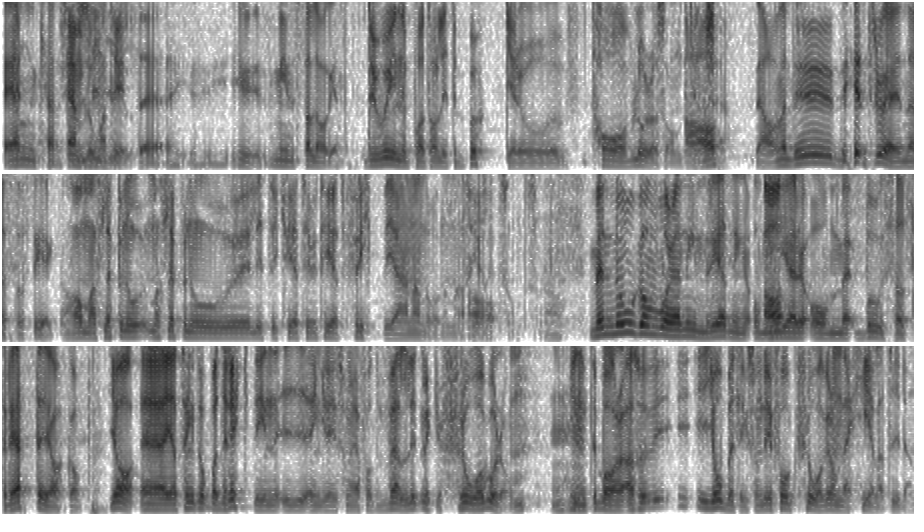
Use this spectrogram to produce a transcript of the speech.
en kanske en blomma lite i, i minsta laget. Du var inne på att ha lite böcker och tavlor och sånt Ja, kanske? ja men det, det tror jag är nästa steg. Ja, man släpper, nog, man släpper nog lite kreativitet fritt i hjärnan då när man ser Ja. lite sånt. Ja, Men nog om våran inredning och Ja. mer om bostadsrätter, Jakob. ja eh, jag tänkte hoppa direkt in i en grej som jag har fått väldigt mycket frågor om. Inte bara, alltså i, i jobbet liksom, det är folk frågar om det hela tiden.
